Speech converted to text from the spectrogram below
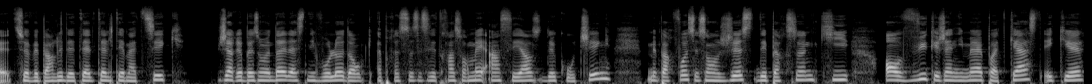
euh, tu avais parlé de telle, telle thématique. J'aurais besoin d'aide à ce niveau-là. Donc, après ça, ça s'est transformé en séance de coaching. Mais parfois, ce sont juste des personnes qui ont vu que j'animais un podcast et que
